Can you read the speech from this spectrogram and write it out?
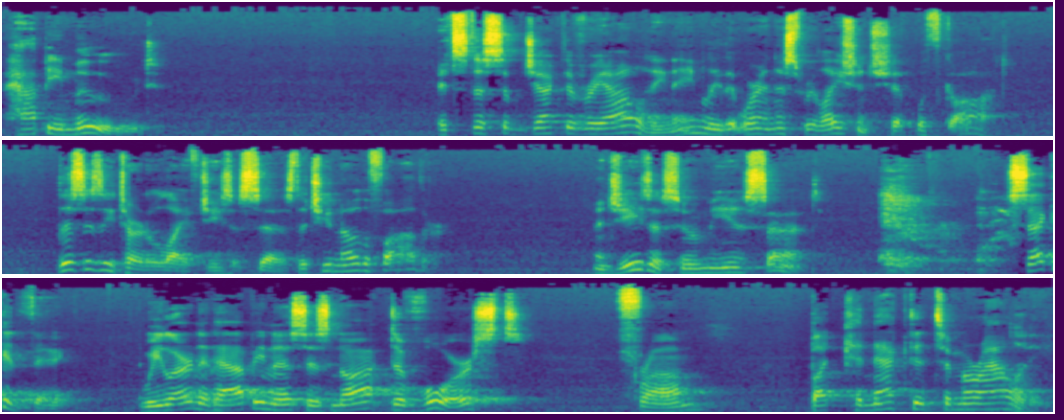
happy mood. It's the subjective reality, namely that we're in this relationship with God. This is eternal life, Jesus says, that you know the Father and Jesus, whom He has sent. Second thing, we learn that happiness is not divorced from, but connected to morality.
